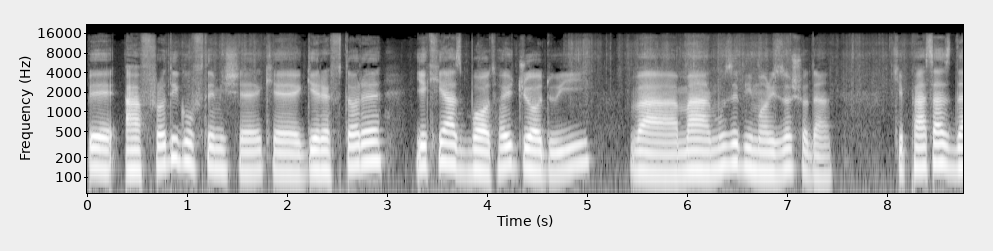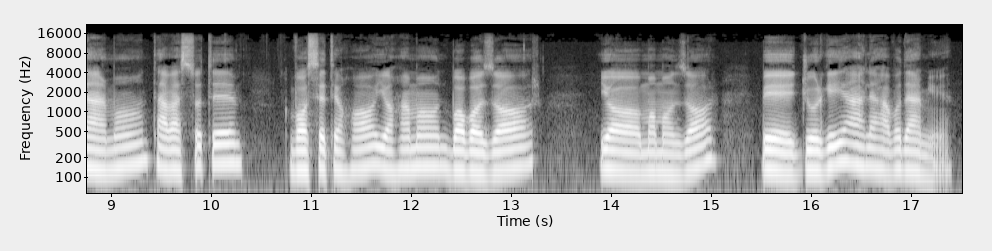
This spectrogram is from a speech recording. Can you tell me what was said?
به افرادی گفته میشه که گرفتار یکی از بادهای جادویی و مرموز بیماریزا شدند که پس از درمان توسط واسطه ها یا همان بابازار یا مامانزار به جرگه اهل هوا در میآیند.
